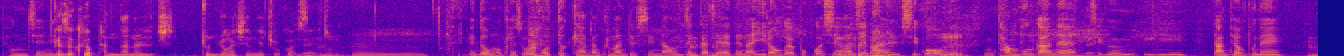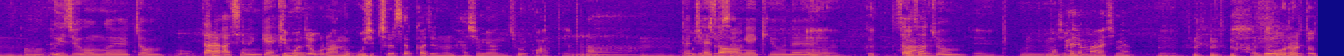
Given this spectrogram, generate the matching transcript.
병진이. 그래서 그 판단을 시- 존중하시는 게 좋을 것 같습니다. 음. 음, 너무 계속 어떻게 하면 그만둘 수 있나 언제까지 해야 되나 이런 거에 focusing 하지 마시고 음. 음, 당분간은 네. 지금 이 남편분의 음. 어, 의중을 좀 뭐, 따라가시는 게 기본적으로 한 57세까지는 하시면 좋을 것 같아요. 음. 아, 음. 그러니까 57세. 재성의 기운을 예, 그, 써서 그 좀. 음, 뭐 8년만 하시면 예. 노후를 또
